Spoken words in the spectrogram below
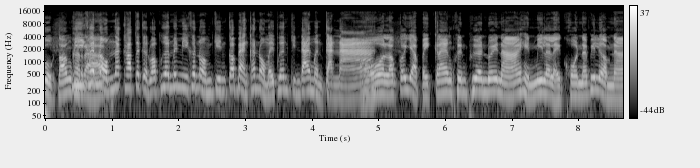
ถูกต้องครับมีขนมนะครับถ้าเกิดว่าเพื่อนไม่มีขนมกินก็แบ่งขนมให้เพื่อนกินได้เหมือนกันนะโอ้แล้วก็อย่าไปแกล้งเพื่อนๆด้วยนะ เห็นมีหลาย ๆ คนนะพี่เหลือมนะ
